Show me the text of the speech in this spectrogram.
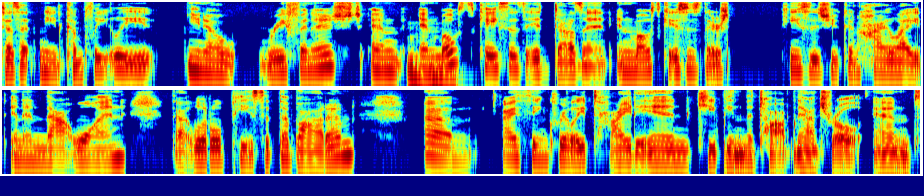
does it need completely, you know, refinished? And mm-hmm. in most cases, it doesn't. In most cases, there's pieces you can highlight. And in that one, that little piece at the bottom, um, I think really tied in keeping the top natural and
